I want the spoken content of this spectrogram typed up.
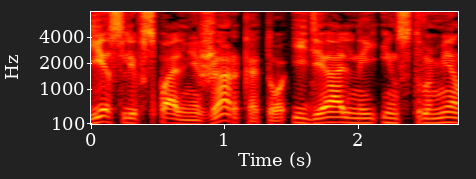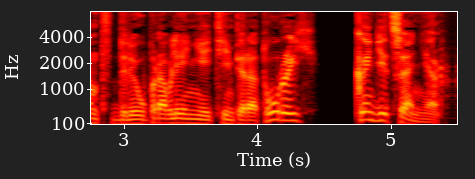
Если в спальне жарко, то идеальный инструмент для управления температурой – кондиционер.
